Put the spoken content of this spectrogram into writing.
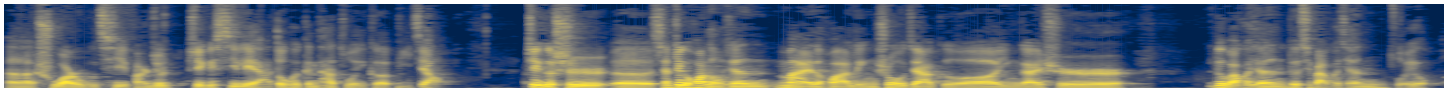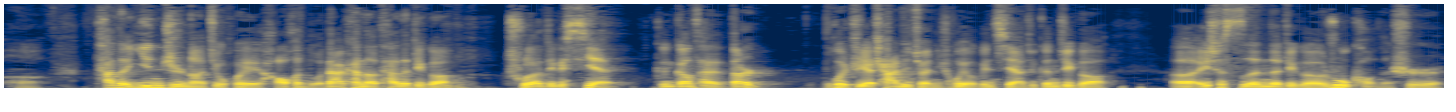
呃，舒尔五七，反正就这个系列啊，都会跟它做一个比较。这个是呃，像这个话筒现在卖的话，零售价格应该是六百块钱，六七百块钱左右啊。它的音质呢就会好很多。大家看到它的这个出来这个线，跟刚才当然不会直接插进去，你是会有根线，就跟这个呃 H4n 的这个入口呢是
